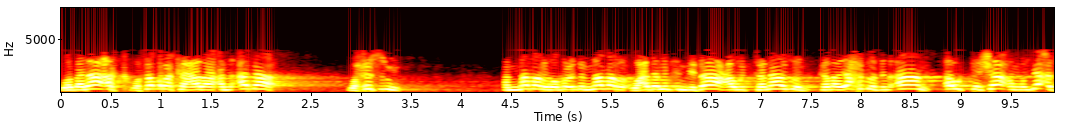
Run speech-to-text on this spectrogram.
وبلاءك وصبرك على الأذى وحسن النظر وبعد النظر وعدم الاندفاع أو التنازل كما يحدث الآن أو التشاؤم واليأس.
